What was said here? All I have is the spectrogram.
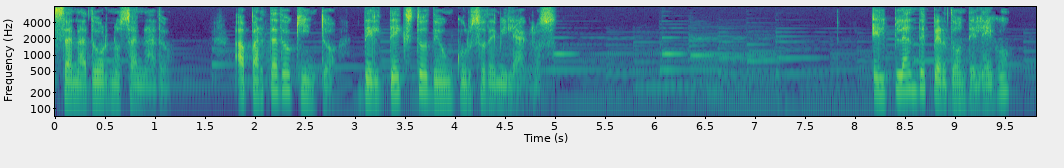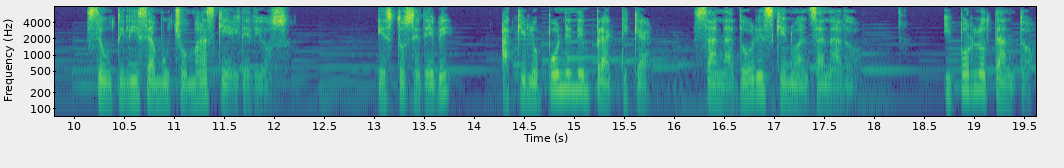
sanador no sanado. Apartado quinto del texto de un curso de milagros. El plan de perdón del ego se utiliza mucho más que el de Dios. Esto se debe a que lo ponen en práctica sanadores que no han sanado y por lo tanto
